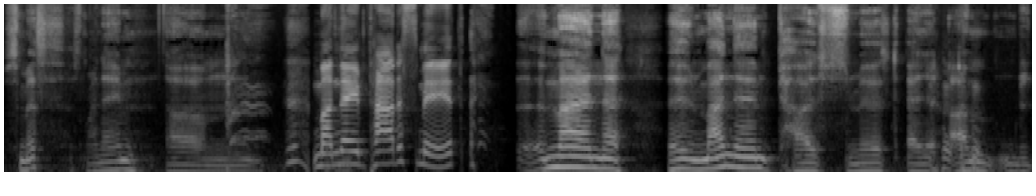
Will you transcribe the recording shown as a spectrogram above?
Smith is my name. Um, My name Todd Smith. uh, man, my name Todd Smith, and I'm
